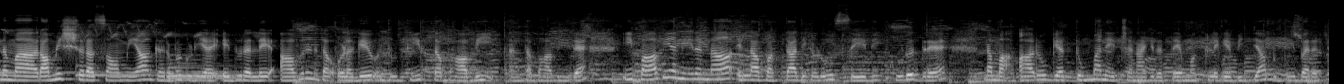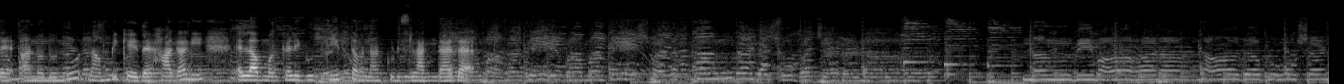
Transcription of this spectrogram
ನಮ್ಮ ರಾಮೇಶ್ವರ ಸ್ವಾಮಿಯ ಗರ್ಭಗುಡಿಯ ಎದುರಲ್ಲೇ ಆವರಣದ ಒಳಗೆ ಒಂದು ತೀರ್ಥ ಬಾವಿ ಅಂತ ಬಾವಿ ಇದೆ. ಈ ಬಾವಿಯ ನೀರನ್ನು ಎಲ್ಲ ಭಕ್ತಾದಿಗಳು ಸೇದಿ ಕುಡಿದ್ರೆ ನಮ್ಮ ಆರೋಗ್ಯ ತುಂಬಾ ಚೆನ್ನಾಗಿರುತ್ತೆ, ಮಕ್ಕಳಿಗೆ ವಿದ್ಯಾಬುದ್ಧಿ ಬರುತ್ತೆ ಅನ್ನೋದೊಂದು ನಂಬಿಕೆ ಇದೆ. ಹಾಗಾಗಿ ಎಲ್ಲ ಮಕ್ಕಳಿಗೂ ತೀರ್ಥವನ್ನು ಕುಡಿಸಲಾಗ್ತಾ ಇದೆ. ನಂದಿವಾಹನ ನಾಗಭೂಷಣ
